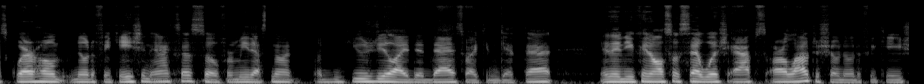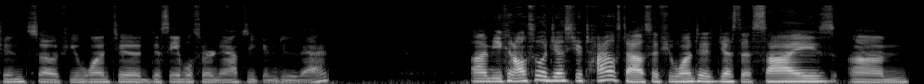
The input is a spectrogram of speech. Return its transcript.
SquareHome notification access. So for me, that's not a huge deal. I did that so I can get that. And then you can also set which apps are allowed to show notifications. So if you want to disable certain apps, you can do that. Um, you can also adjust your tile style. So if you want to adjust the size, um,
